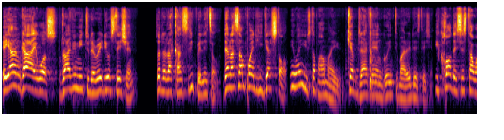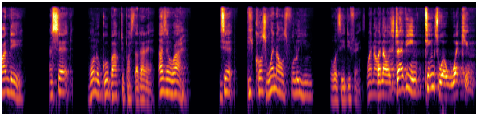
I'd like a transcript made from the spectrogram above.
A young guy was driving me to the radio station so that I can sleep a little. Then at some point, he just stopped. Me, when you stop, how am I? Kept driving and going to my radio station. He called his sister one day and said, I want to go back to Pastor Daniel. I said, why? He said, because when I was following him, was a difference. When I was, when I was driving, things were working.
